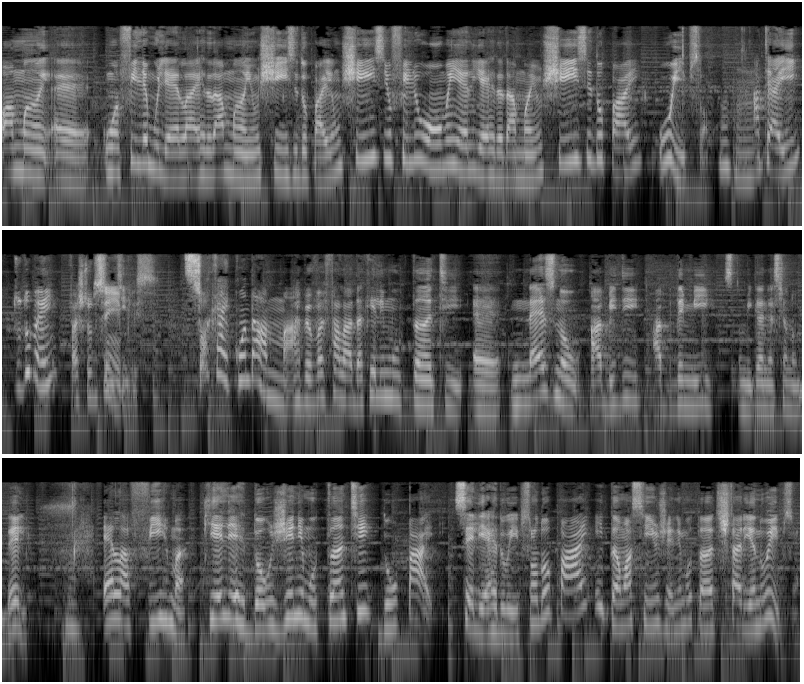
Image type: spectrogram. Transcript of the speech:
a mãe, é, uma filha mulher, ela herda da mãe um X e do pai um X, e o filho homem, ele herda da mãe um X e do pai o Y. Uhum. Até aí, tudo bem, faz tudo Simples. sentido. Só que aí quando a Marvel vai falar daquele mutante é, Nesno Abdi, Abdemi, se não me engano é assim o nome dele, ela afirma que ele herdou o gene mutante do pai. Se ele herda o Y do pai, então assim o gene mutante estaria no Y.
